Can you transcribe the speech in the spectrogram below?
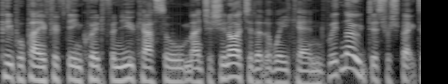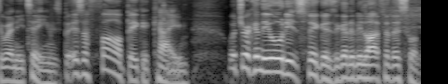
people paying 15 quid for Newcastle Manchester United at the weekend, with no disrespect to any teams, but it's a far bigger game. What do you reckon the audience figures are going to be like for this one?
